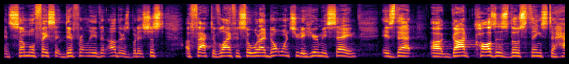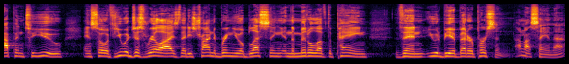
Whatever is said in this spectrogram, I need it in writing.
And some will face it differently than others, but it's just a fact of life. And so, what I don't want you to hear me say is that uh, God causes those things to happen to you and so, if you would just realize that He's trying to bring you a blessing in the middle of the pain, then you would be a better person. I'm not saying that.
